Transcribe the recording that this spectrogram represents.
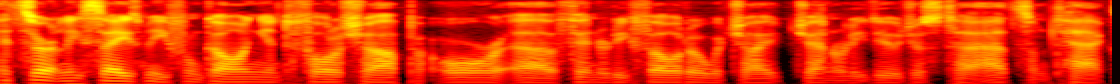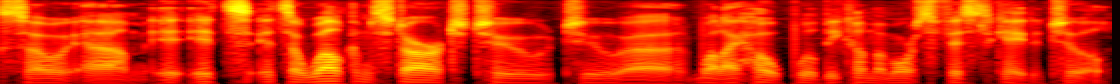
it certainly saves me from going into Photoshop or uh, Affinity Photo, which I generally do just to add some text. So um, it, it's it's a welcome start to to uh, what I hope will become a more sophisticated tool.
